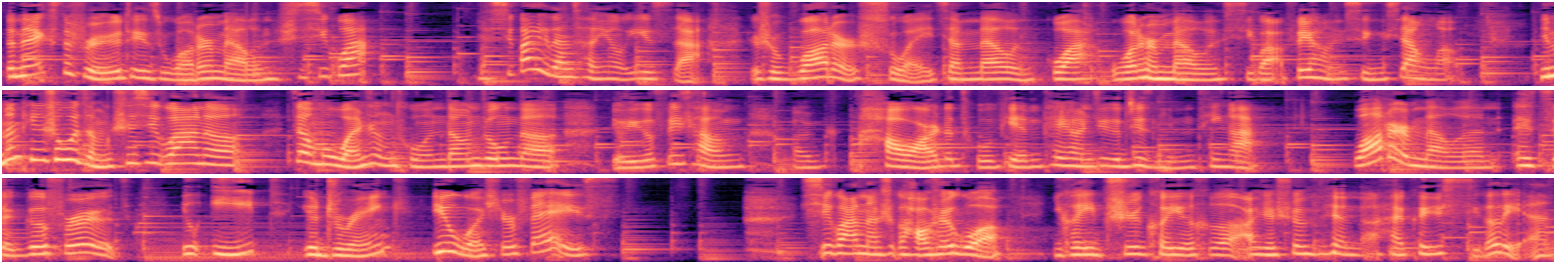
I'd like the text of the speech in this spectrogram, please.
The next fruit is watermelon，是西瓜。西瓜这个单词很有意思啊，就是 water 水加 melon 瓜，watermelon 西瓜非常形象了。你们平时会怎么吃西瓜呢？在我们完整图文当中呢，有一个非常呃好玩的图片，配上这个句子，你们听啊。Watermelon is a good fruit. You eat, you drink, you wash your face. 西瓜呢是个好水果，你可以吃，可以喝，而且顺便呢还可以洗个脸。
